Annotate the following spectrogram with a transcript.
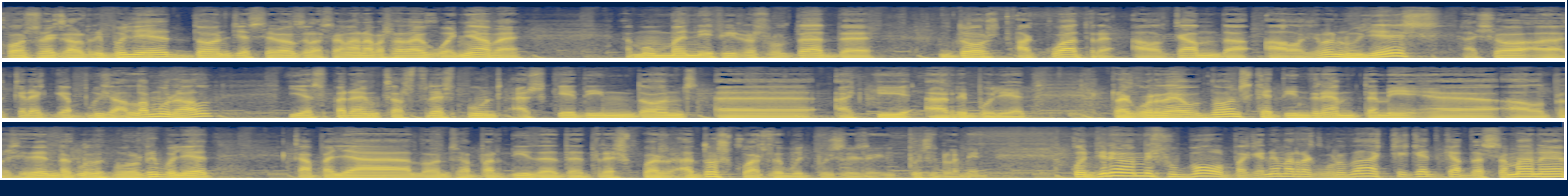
Cosa que el Ripollet, doncs, ja sabeu que la setmana passada guanyava amb un magnífic resultat de 2 a 4 al camp del Granollers. Això eh, crec que ha pujat la moral i esperem que els 3 punts es quedin doncs, eh, aquí a Ripollet. Recordeu doncs, que tindrem també eh, el president del Club de Futbol Ripollet cap allà doncs, a partir de, de 3 quarts, a dos quarts de 8 possiblement. Continuem amb més futbol, perquè anem a recordar que aquest cap de setmana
